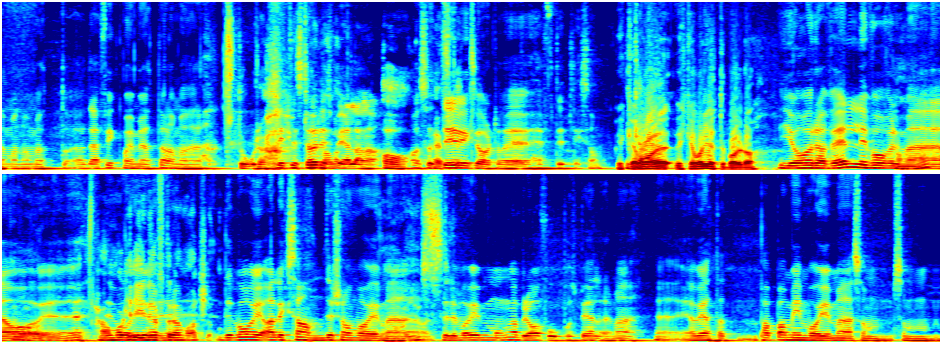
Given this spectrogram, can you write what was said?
När man har mött, där fick man ju möta de här Stora lite större spelarna. Ja, och så det är ju häftigt. klart att det är häftigt liksom. Vilka, Vilka- var, vilka var det i Göteborg då? Ja, Ravelli var väl Ja, med. var- Och, eh, han var ju- grinig efter den matchen. Det var ju Alexandersson var ju med. så det var ju många bra fotbollsspelare med. Eh, Jag vet att pappa min var ju med som, som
